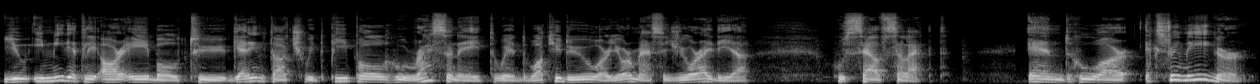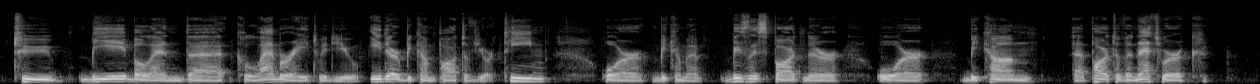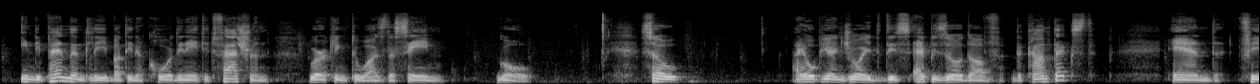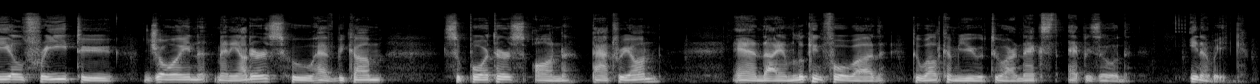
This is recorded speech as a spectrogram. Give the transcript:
you immediately are able to get in touch with people who resonate with what you do or your message, your idea, who self select and who are extremely eager to be able and uh, collaborate with you, either become part of your team or become a business partner or become a part of a network independently but in a coordinated fashion working towards the same goal. So I hope you enjoyed this episode of The Context and feel free to join many others who have become supporters on Patreon, and I am looking forward to welcome you to our next episode in a week.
